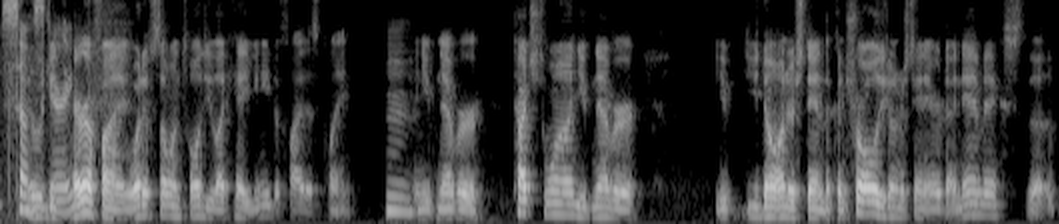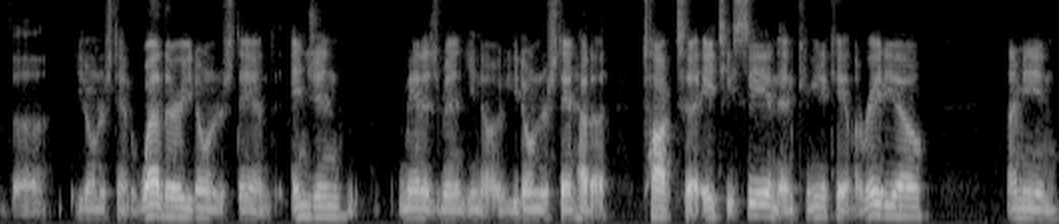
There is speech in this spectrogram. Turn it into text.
So, it would scary. be terrifying. What if someone told you like, "Hey, you need to fly this plane," Mm. and you've never touched one, you've never, you you don't understand the control, you don't understand aerodynamics, the the you don't understand weather, you don't understand engine management, you know, you don't understand how to talk to ATC and then communicate on the radio. I mean,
